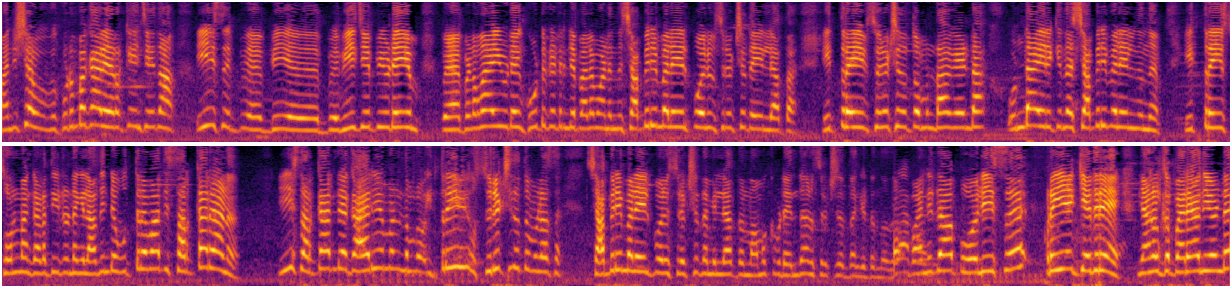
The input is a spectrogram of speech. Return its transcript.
മനുഷ്യ കുടുംബക്കാരെ ഇറക്കുകയും ചെയ്ത ഈ ബി ജെ പിയുടെയും പിണറായിയുടെയും കൂട്ടുകെട്ടിന്റെ ഫലമാണ് ഇന്ന് ശബരിമലയിൽ പോലും സുരക്ഷിതയില്ലാത്ത ഇത്രയും സുരക്ഷിതത്വം ഉണ്ടാകേണ്ട ഉണ്ടായിരിക്കുന്ന ശബരിമലയിൽ നിന്ന് ഇത്രയും സ്വർണം കടത്തിയിട്ടുണ്ടെങ്കിൽ അതിന്റെ ഉത്തരവാദി സർക്കാരാണ്. ഈ സർക്കാരിന്റെ കാര്യം നമ്മൾ ഇത്രയും സുരക്ഷിതത്വമുള്ള ശബരിമലയിൽ പോലും സുരക്ഷിതമില്ലാത്ത നമുക്കിവിടെ എന്താണ് സുരക്ഷിതത്വം കിട്ടുന്നത്? വനിതാ പോലീസ് പ്രിയക്കെതിരെ ഞങ്ങൾക്ക് പരാതിയുണ്ട്.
